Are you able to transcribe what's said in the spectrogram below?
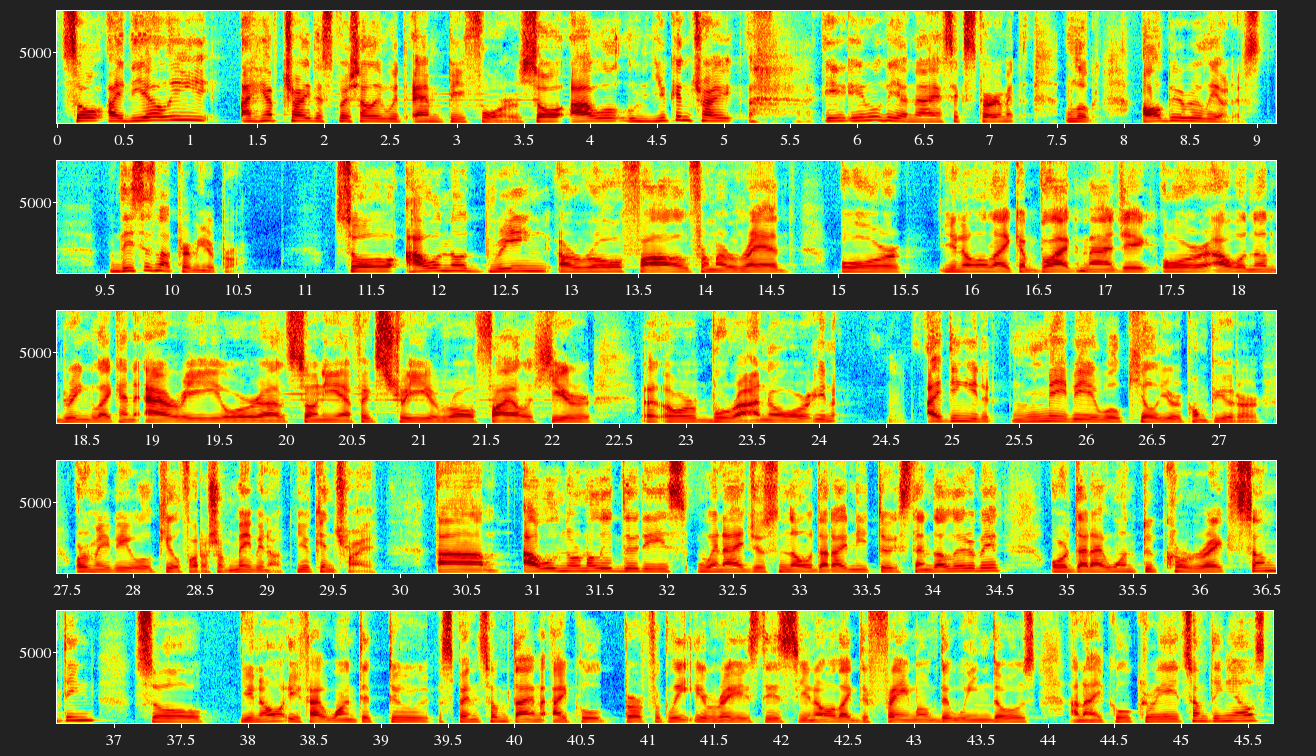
So ideally, I have tried especially with MP4. So I will, you can try, it, it will be a nice experiment. Look, I'll be really honest. This is not Premiere Pro. So I will not bring a raw file from a RED or you know, like a Blackmagic, or I will not bring like an ARRI or a Sony FX3 raw file here, uh, or Burano, or, you know, I think it maybe it will kill your computer, or maybe it will kill Photoshop, maybe not. You can try. Um, I will normally do this when I just know that I need to extend a little bit, or that I want to correct something. So you know, if I wanted to spend some time, I could perfectly erase this, you know, like the frame of the windows and I could create something else.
